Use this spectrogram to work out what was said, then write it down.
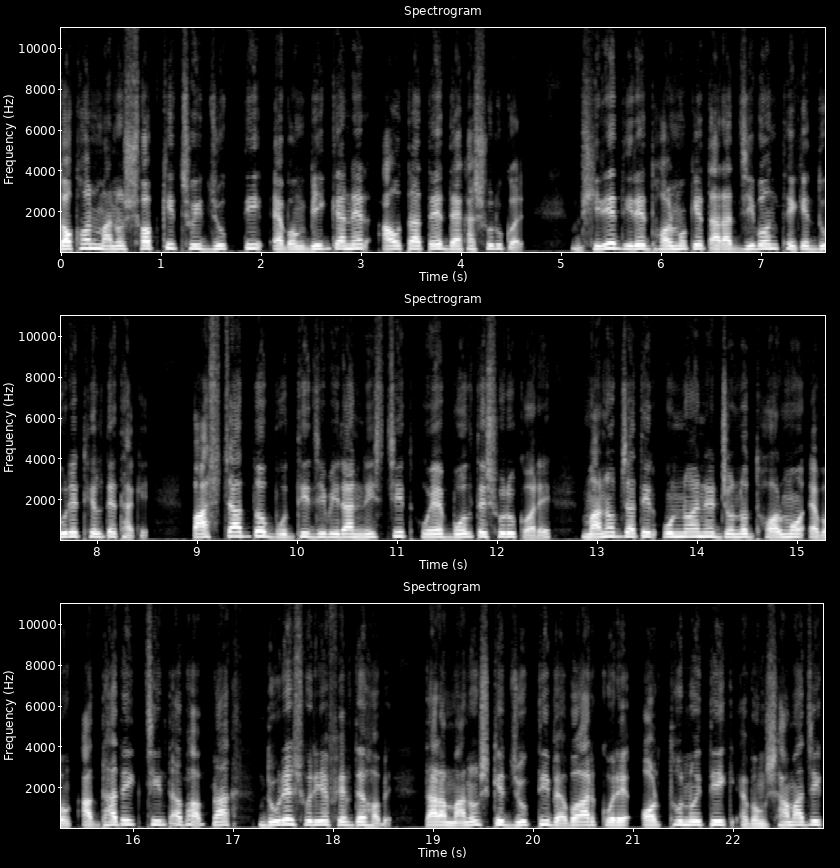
তখন মানুষ সব কিছুই যুক্তি এবং বিজ্ঞানের আওতাতে দেখা শুরু করে। ধীরে ধীরে ধর্মকে তারা জীবন থেকে দূরে ঠেলতে থাকে। পাশ্চাত্য বুদ্ধিজীবীরা নিশ্চিত হয়ে বলতে শুরু করে, মানবজাতির উন্নয়নের জন্য ধর্ম এবং আধ্যাত্মিক চিন্তাভাবনা দূরে সরিয়ে ফেলতে হবে। তারা মানুষকে যুক্তি ব্যবহার করে অর্থনৈতিক এবং সামাজিক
